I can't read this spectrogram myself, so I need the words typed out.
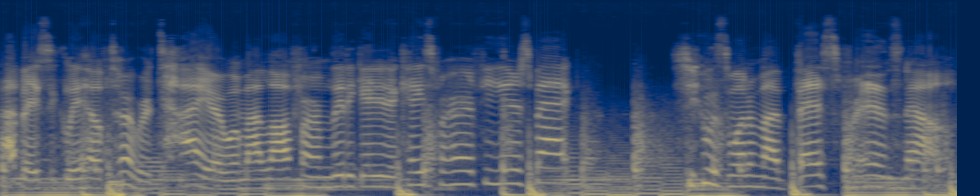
I basically helped her retire when my law firm litigated a case for her a few years back. She was one of my best friends now.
